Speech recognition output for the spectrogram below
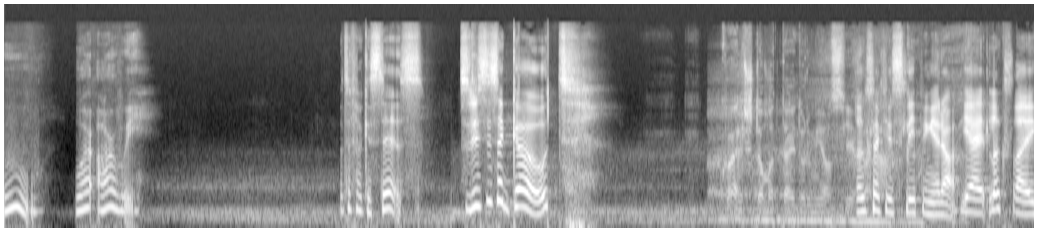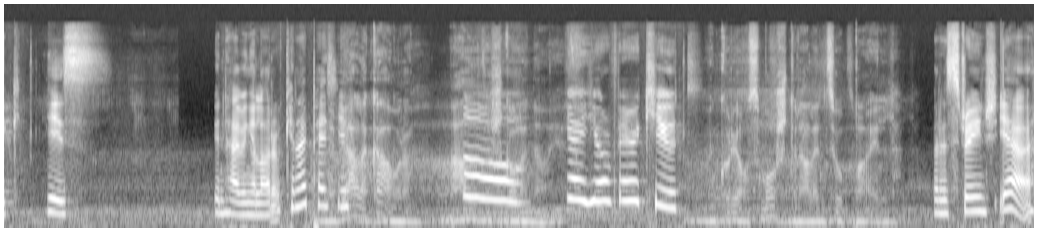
Ooh, where are we? What the fuck is this? So this is a goat. Looks like he's sleeping it off. Yeah, it looks like he's been having a lot of... Can I pet you? Oh, yeah, you're very cute. But a strange... Yeah.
